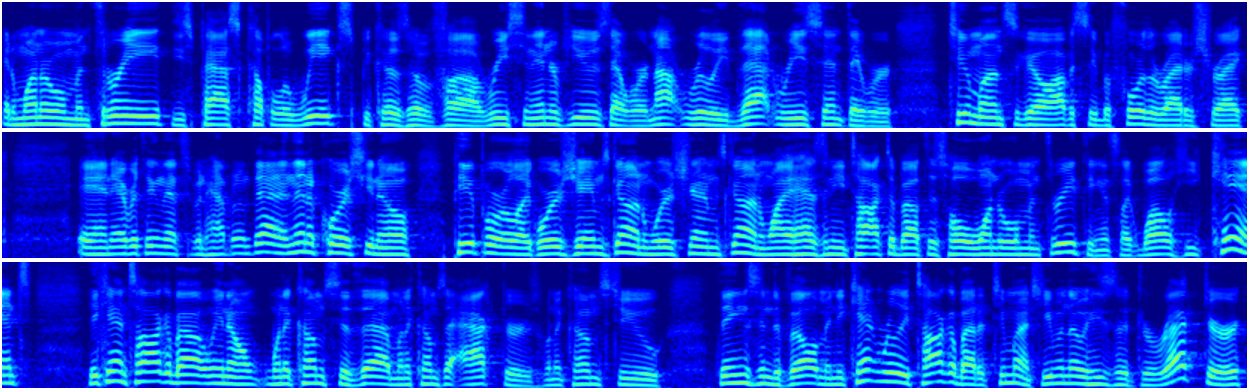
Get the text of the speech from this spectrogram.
and Wonder Woman 3 these past couple of weeks because of uh, recent interviews that were not really that recent. They were two months ago, obviously before the writer strike and everything that's been happening with that. And then, of course, you know, people are like, where's James Gunn? Where's James Gunn? Why hasn't he talked about this whole Wonder Woman 3 thing? It's like, well, he can't. He can't talk about, you know, when it comes to that, when it comes to actors, when it comes to things in development, he can't really talk about it too much. Even though he's a director,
